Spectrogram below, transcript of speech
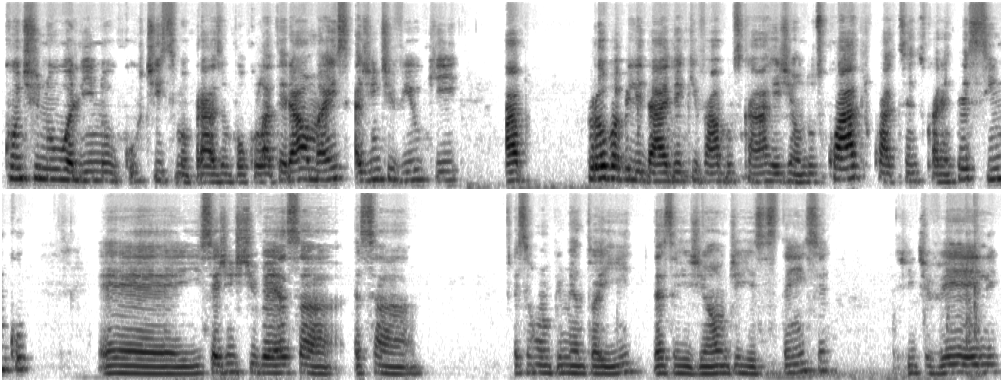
continua ali no curtíssimo prazo um pouco lateral, mas a gente viu que a probabilidade é que vá buscar a região dos 4, 445, é, e se a gente tiver essa, essa, esse rompimento aí dessa região de resistência, a gente vê ele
